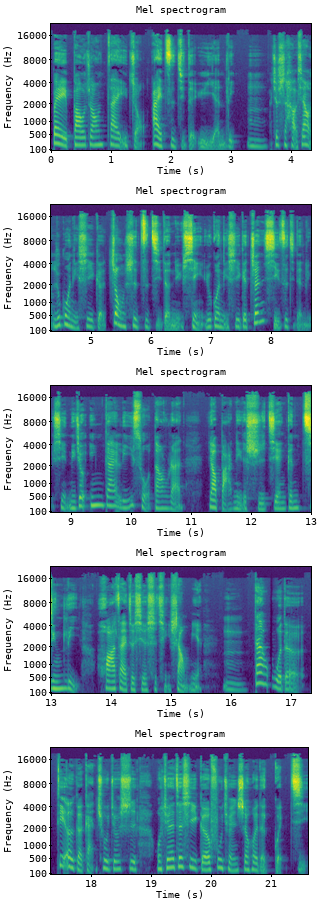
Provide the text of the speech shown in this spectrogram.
被包装在一种爱自己的语言里，嗯，就是好像如果你是一个重视自己的女性，如果你是一个珍惜自己的女性，你就应该理所当然要把你的时间跟精力花在这些事情上面，嗯。但我的第二个感触就是，我觉得这是一个父权社会的轨迹。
